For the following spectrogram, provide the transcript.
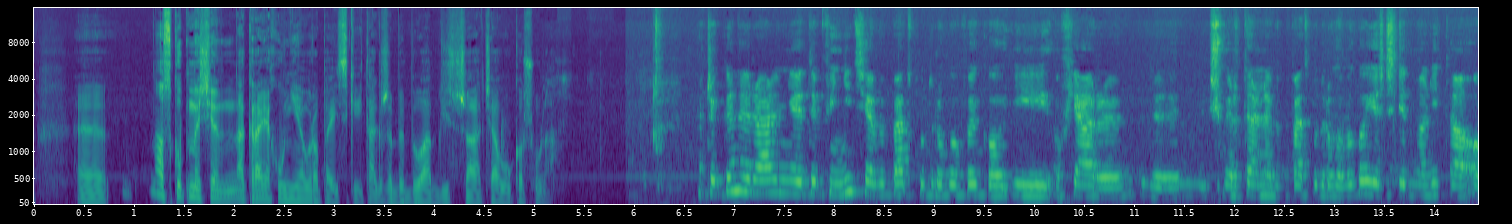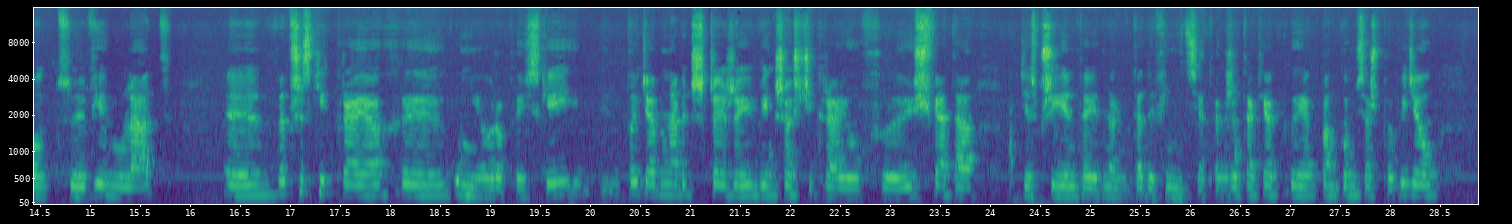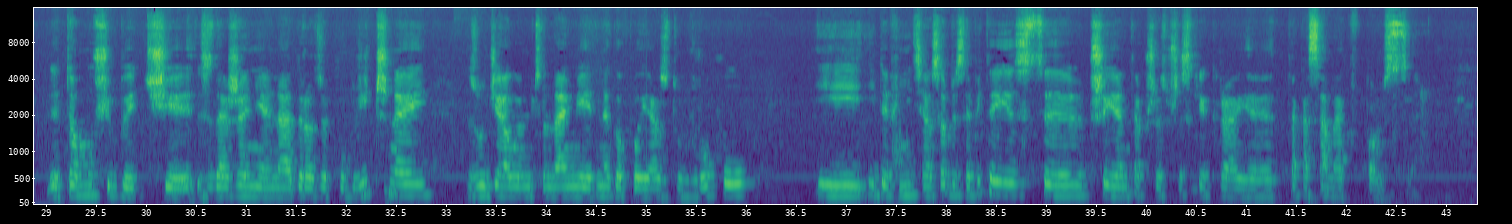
No, skupmy się na krajach Unii Europejskiej, tak żeby była bliższa ciału koszula. Znaczy, generalnie definicja wypadku drogowego i ofiary śmiertelnej wypadku drogowego jest jednolita od wielu lat. Y, we wszystkich krajach y, Unii Europejskiej. Powiedziałabym nawet szczerzej, w większości krajów y, świata, gdzie jest przyjęta jednolita definicja. Także tak jak, jak pan komisarz powiedział, to musi być zdarzenie na drodze publicznej z udziałem co najmniej jednego pojazdu w ruchu i, i definicja osoby zabitej jest przyjęta przez wszystkie kraje taka sama jak w Polsce.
